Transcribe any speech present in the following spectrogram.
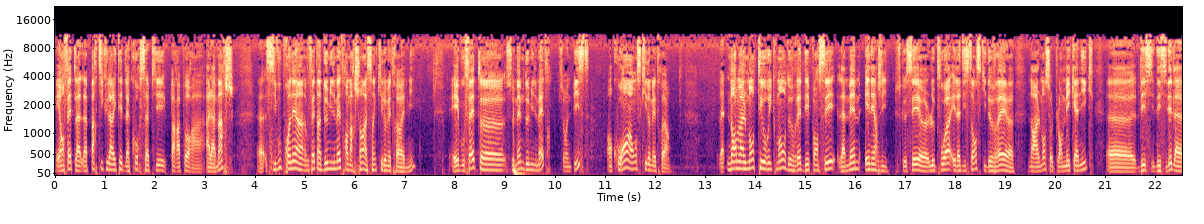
Et en fait, la, la particularité de la course à pied par rapport à, la marche, si vous prenez un, vous faites un 2000 mètres en marchant à 5 km heure et demi, et vous faites ce même 2000 mètres sur une piste en courant à 11 km heure. Normalement, théoriquement, on devrait dépenser la même énergie, puisque c'est euh, le poids et la distance qui devraient, euh, normalement, sur le plan mécanique, euh, déci- décider de la,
